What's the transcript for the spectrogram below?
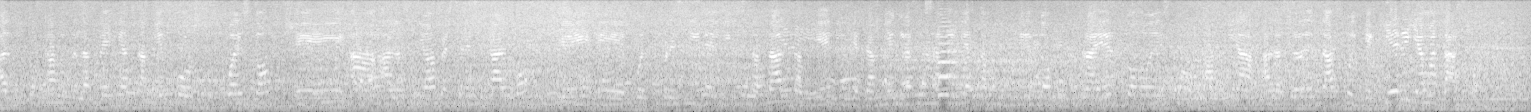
al doctor Carlos de la Peña, también por supuesto eh, a, la señora Mercedes Calvo, que eh, pues preside el DIF estatal también, y que también gracias a ella estamos pudiendo traer todo esto aquí a, la ciudad de Tasco y que quiere llama Tasco.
